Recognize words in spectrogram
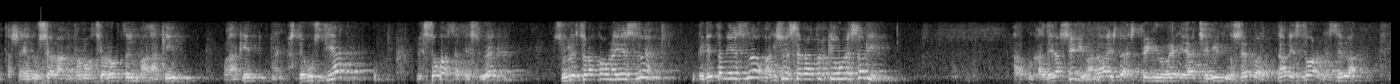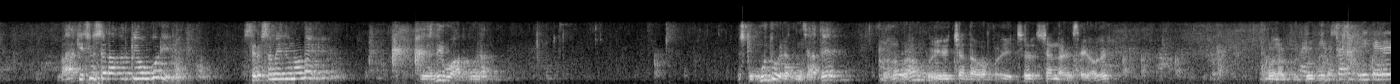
eta saiatu zehala informazioa lortzen, badakit, badakit, baina beste guztiak, bezokoa zate zuek. Zuek lezorako nahi dezue? Benetan nahi dezue? Bakizu ez zerraturki egun ez hori? Galdera serioa da, ez da, ez EH Bildu zerbait, da, ez doar bezala. Badakizu zerraturki egun guri? Zer esan nahi duen honek? Ez digu ardura. Que mutu eratzen zate. Bueno, bueno, iritsan dago, iritsan dago izai gabe. Bueno, Bai, nik ere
